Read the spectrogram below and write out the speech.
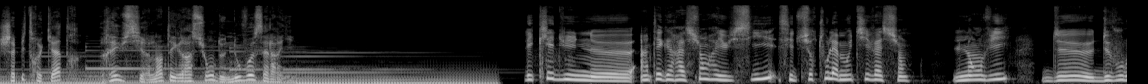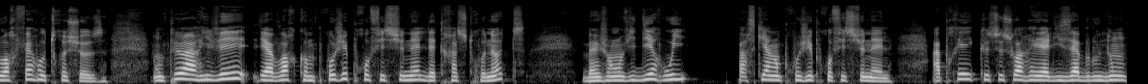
Chapitre 4 Réussir l'intégration de nouveaux salariés. Les clés d'une euh, intégration réussie, c'est surtout la motivation l'envie de, de, vouloir faire autre chose. On peut arriver et avoir comme projet professionnel d'être astronaute. Ben, j'ai envie de dire oui, parce qu'il y a un projet professionnel. Après, que ce soit réalisable ou non,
